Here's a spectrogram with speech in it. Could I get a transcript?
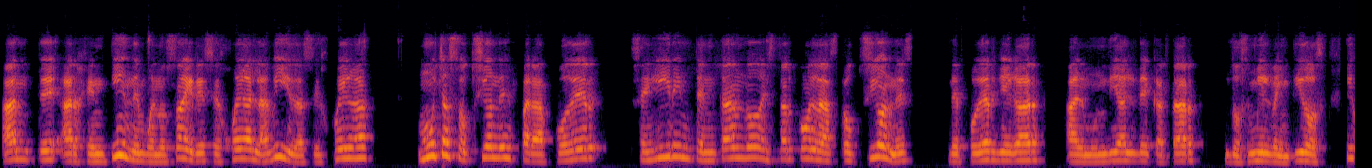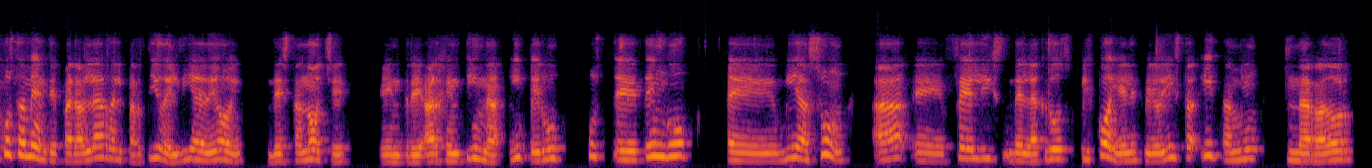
ante Argentina en Buenos Aires. Se juega la vida, se juega muchas opciones para poder seguir intentando estar con las opciones de poder llegar al Mundial de Qatar 2022. Y justamente para hablar del partido del día de hoy, de esta noche, entre Argentina y Perú, eh, tengo eh, vía Zoom a eh, Félix de la Cruz Piscoy, él es periodista y también narrador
